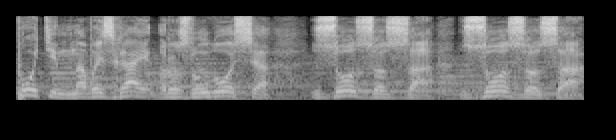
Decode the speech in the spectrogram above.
Потім на весь гай розлилося зозоза, зозоза.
